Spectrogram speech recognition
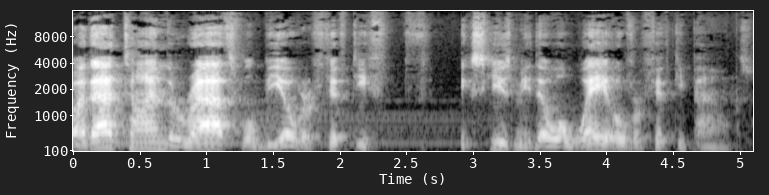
By that time, the rats will be over 50, excuse me, they will weigh over 50 pounds.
